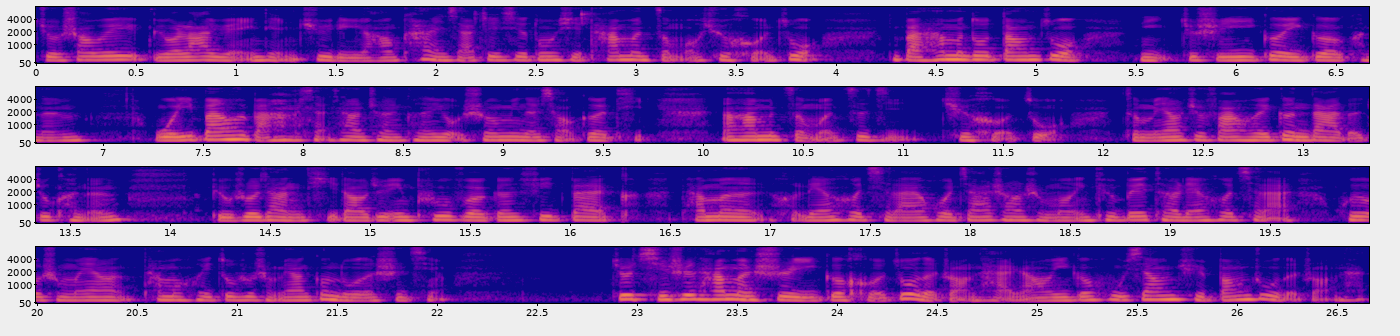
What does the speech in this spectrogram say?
就稍微比如拉远一点距离，然后看一下这些东西他们怎么去合作。你把他们都当做你就是一个一个可能，我一般会把他们想象成可能有生命的小个体，让他们怎么自己去合作，怎么样去发挥更大的。就可能比如说像你提到，就 improver 跟 feedback 他们联合起来，或加上什么 incubator 联合起来，会有什么样？他们会做出什么样更多的事情？就其实他们是一个合作的状态，然后一个互相去帮助的状态。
